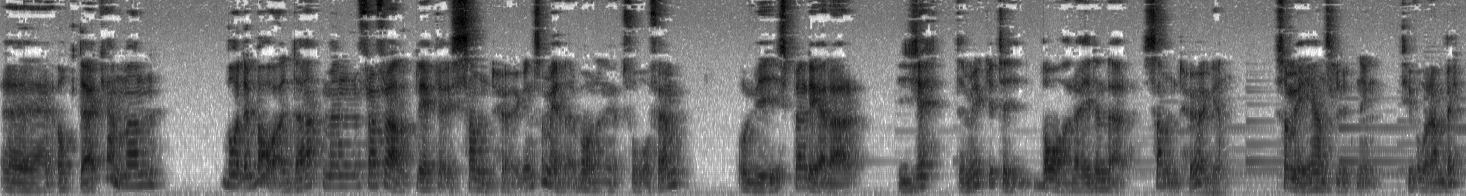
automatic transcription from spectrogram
Eh, och där kan man både bada men framförallt leka i sandhögen som är där. Barnen är 2 och 5. Och vi spenderar jättemycket tid bara i den där sandhögen. Som är i anslutning till våran bäck.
